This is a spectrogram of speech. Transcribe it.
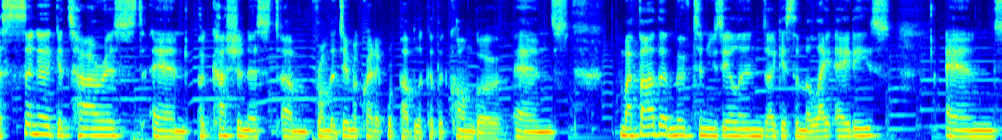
a singer, guitarist, and percussionist um, from the Democratic Republic of the Congo. And my father moved to New Zealand, I guess, in the late 80s, and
